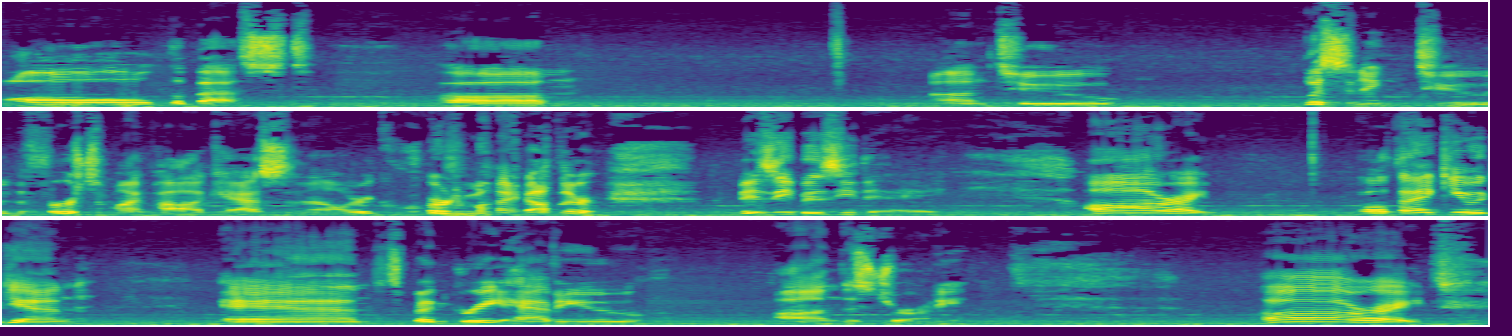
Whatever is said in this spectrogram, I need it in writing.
all the best. Um, on to listening to the first of my podcasts, and I'll record my other busy, busy day. All right. Well, thank you again and it's been great having you on this journey. All right.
